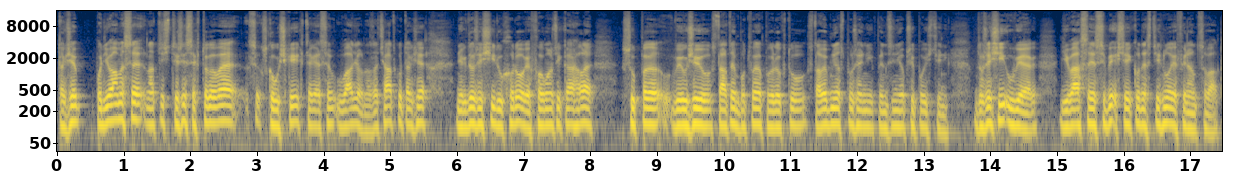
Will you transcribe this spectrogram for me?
Takže podíváme se na ty čtyři sektorové zkoušky, které jsem uváděl na začátku. Takže někdo řeší důchodovou reformu, říká, hele, super, využiju státem podporeného produktu, stavebního spoření, penzijního připojištění. Kdo řeší úvěr, dívá se, jestli by ještě jako nestihnul je financovat,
